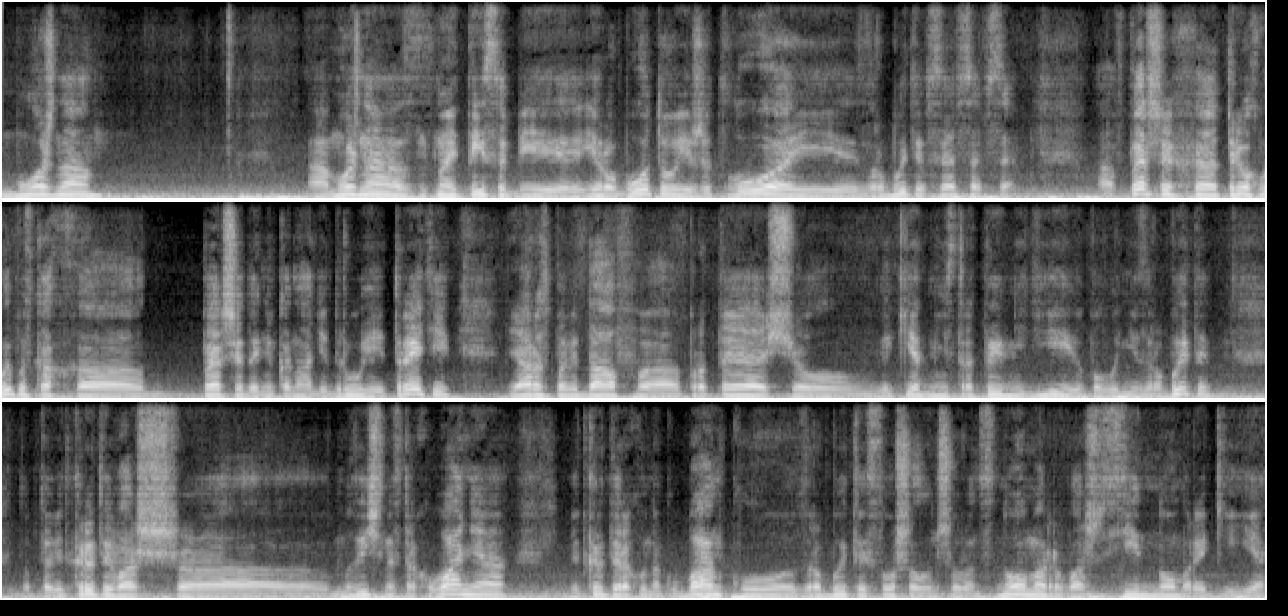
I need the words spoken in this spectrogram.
можна, е, можна знайти собі і роботу, і житло, і зробити все-все-все. В перших трьох випусках, перший день у Канаді, другий і третій, я розповідав про те, що які адміністративні дії ви повинні зробити. Тобто відкрити ваш е, медичне страхування, відкрити рахунок у банку, зробити social insurance номер, ваш SIN номер, який є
